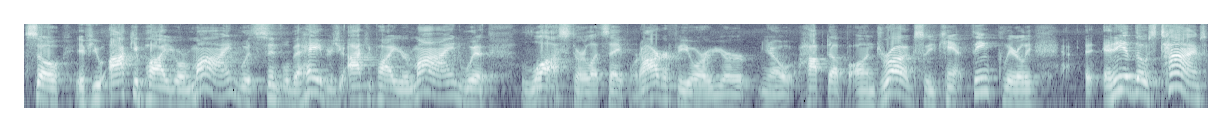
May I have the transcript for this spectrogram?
So if you occupy your mind with sinful behaviors, you occupy your mind with lust or let's say pornography or you're, you know, hopped up on drugs so you can't think clearly, any of those times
